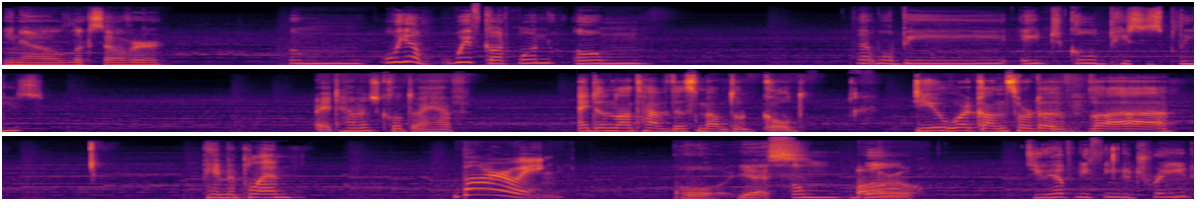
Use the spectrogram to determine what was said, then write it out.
You know, looks over. Um. Oh yeah, we've got one. Um. That will be eight gold pieces, please. Wait, how much gold do I have? I do not have this amount of gold. Do you work on sort of uh payment plan? Borrowing. Oh, yes. Um. borrow. Well, do you have anything to trade?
